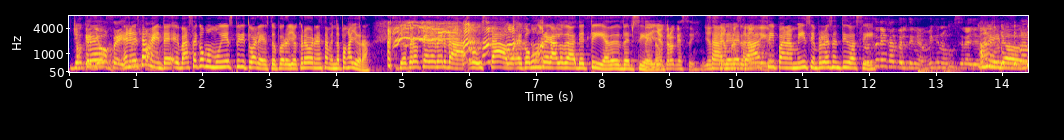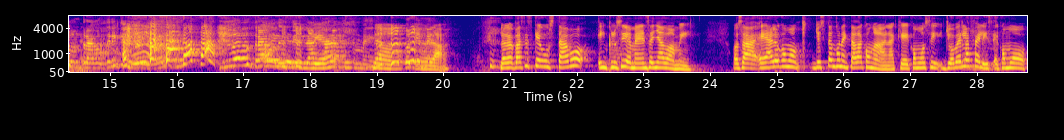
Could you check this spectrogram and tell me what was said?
Yo Aunque creo, yo sé, honestamente, va a ser como muy espiritual esto, pero yo creo, honestamente, no ponga a llorar. Yo creo que de verdad, Gustavo es como un regalo de, de tía desde el Sí, cielo. yo creo que sí. Yo o sea, de se verdad, sí, para mí siempre lo he sentido así. tenías que advertirme a mí que no pusiera a llorar. Ay, Tú no. me das un trago. Tienes que das un trago Ay, de decir la cara que se me... No, Porque de me- verdad. Lo que pasa es que Gustavo inclusive me ha enseñado a mí. O sea, es algo como, yo estoy tan conectada con Ana, que como si yo verla feliz, es como,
